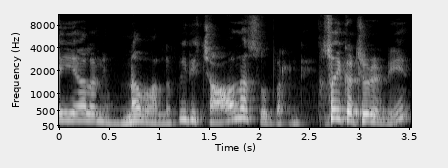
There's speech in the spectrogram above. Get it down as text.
చేయాలని ఉన్న వాళ్ళకు ఇది చాలా సూపర్ అండి. సో ఇక్కడ చూడండి.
